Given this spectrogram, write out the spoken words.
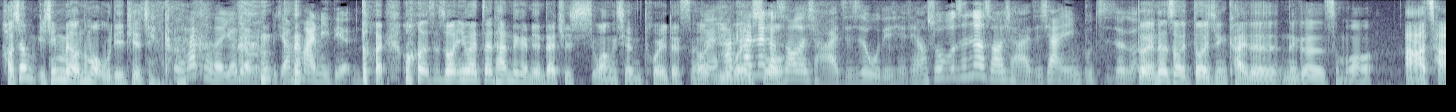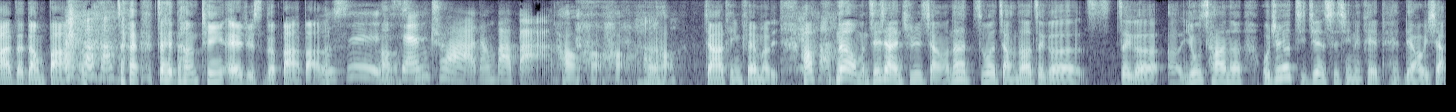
好像已经没有那么无敌铁金刚。对他可能有点比较 慢一点。对，或者是说，因为在他那个年代去往前推的时候，以为他看那个时，候的小孩子是无敌铁金刚，殊不知那时候小孩子现在已经不止这个。，对，那时候都已经开的那个什么 R 叉在当爸了，在在当 Teen Ages 的爸爸了不。是是啊是 Centra 当爸爸。好好好，很 好。家庭 family。好，那我们接下来继续讲哦。那如果讲到这个这个呃 U 叉呢，我觉得有几件事情你可以聊一下。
